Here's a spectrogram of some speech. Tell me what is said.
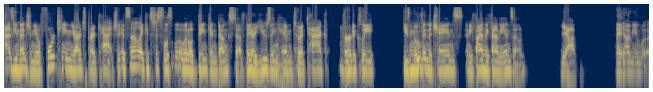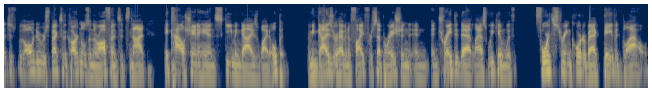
as you mentioned, you know, 14 yards per catch. It's not like it's just a little dink and dunk stuff. They are using him to attack vertically. He's moving the chains, and he finally found the end zone. Yeah, and I mean, just with all due respect to the Cardinals and their offense, it's not a Kyle Shanahan scheming guys wide open. I mean, guys are having to fight for separation, and and Trey did that last weekend with fourth string quarterback David Blough.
